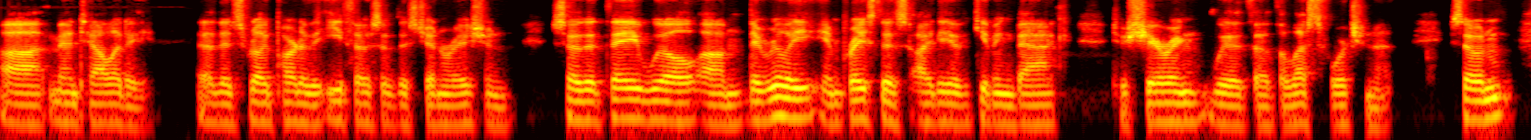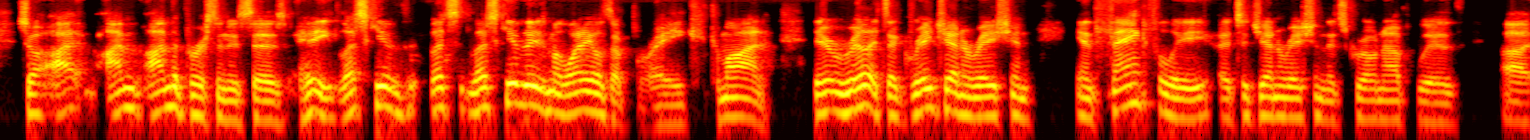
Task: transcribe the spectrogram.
uh, mentality uh, that's really part of the ethos of this generation so that they will um, they really embrace this idea of giving back to sharing with uh, the less fortunate so so i i'm i'm the person who says hey let's give let's let's give these millennials a break come on they're really it's a great generation and thankfully it's a generation that's grown up with uh,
